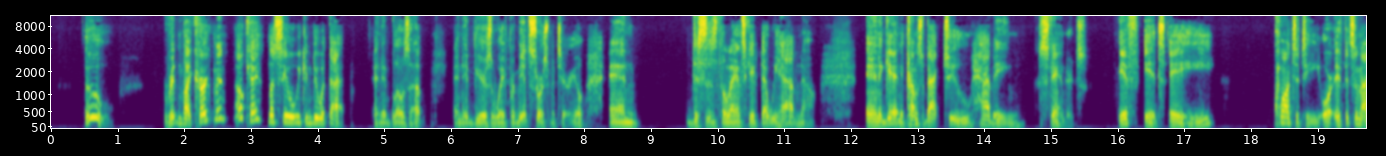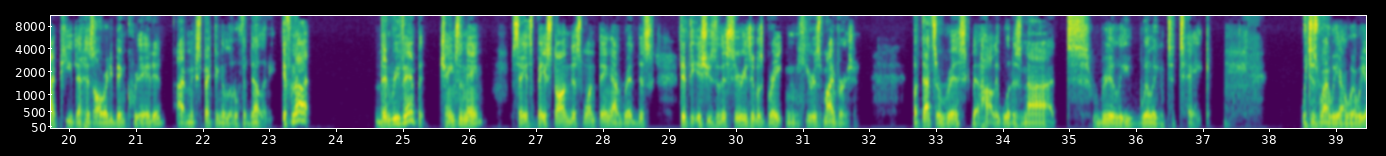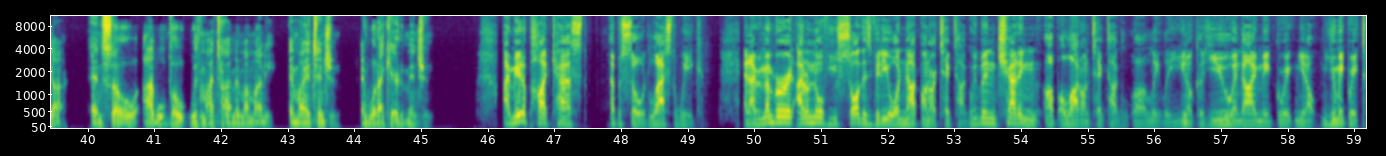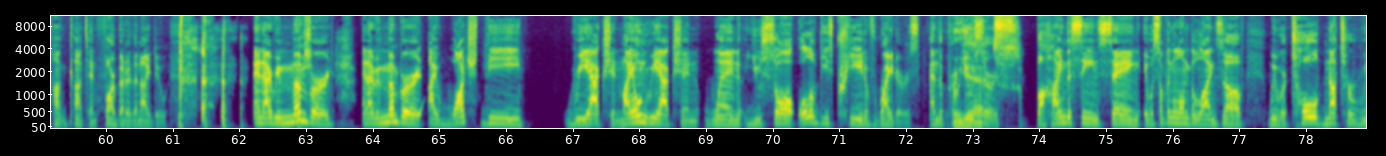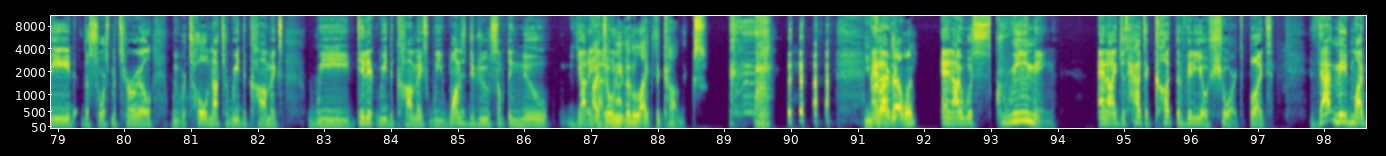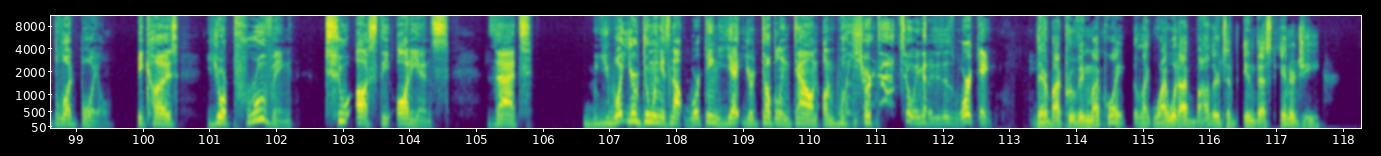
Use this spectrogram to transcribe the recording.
Ooh, written by Kirkman. Okay, let's see what we can do with that. And it blows up and it veers away from its source material. And this is the landscape that we have now. And again, it comes back to having standards. If it's a quantity or if it's an IP that has already been created, I'm expecting a little fidelity. If not, then revamp it, change the name, say it's based on this one thing. I read this 50 issues of this series. It was great. And here's my version but that's a risk that Hollywood is not really willing to take, which is why we are where we are. And so I will vote with my time and my money and my attention and what I care to mention. I made a podcast episode last week and I remembered, I don't know if you saw this video or not on our TikTok. We've been chatting up a lot on TikTok uh, lately, you know, because you and I make great, you know, you make great t- content far better than I do. and I remembered, and I remembered, I watched the reaction, my own reaction, when you saw all of these creative writers and the producers oh, yes. behind the scenes saying it was something along the lines of, we were told not to read the source material. We were told not to read the comics. We didn't read the comics. We wanted to do something new. Yada yada. I don't yada. even like the comics. you caught I, that one? And I was screaming, and I just had to cut the video short. But that made my blood boil because you're proving to us, the audience, that what you're doing is not working, yet you're doubling down on what you're doing that is working. Thereby proving my point. Like, why would I bother to invest energy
